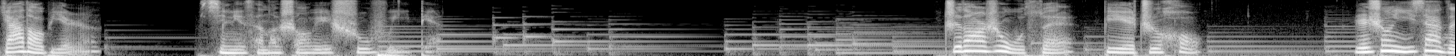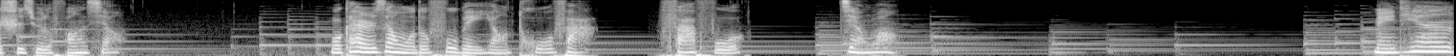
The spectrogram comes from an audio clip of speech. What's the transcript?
压倒别人，心里才能稍微舒服一点。直到二十五岁毕业之后。人生一下子失去了方向，我开始像我的父辈一样脱发、发福、健忘，每天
